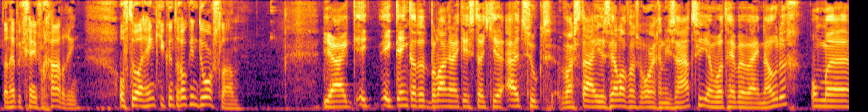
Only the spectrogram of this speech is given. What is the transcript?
dan heb ik geen vergadering. Oftewel, Henk, je kunt er ook in doorslaan. Ja, ik, ik, ik denk dat het belangrijk is dat je uitzoekt waar sta je zelf als organisatie en wat hebben wij nodig om, eh,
